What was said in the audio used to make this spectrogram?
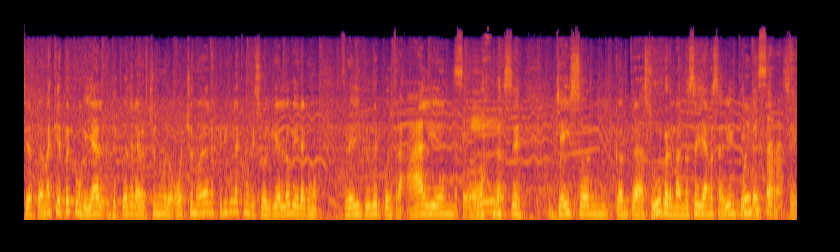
Cierto. Además que después como que ya después de la versión número 8 o 9 de las películas como que se volvía loco y era como Freddy Krueger contra Alien Sí. o no sé, Jason contra Superman, no sé, ya no sabían qué Muy inventar. bizarra. Sí.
